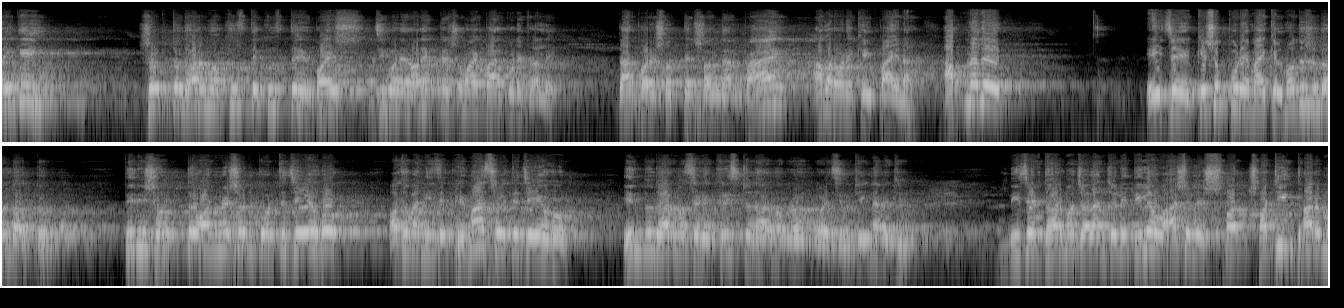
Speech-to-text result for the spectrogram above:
অনেকেই সত্য ধর্ম খুঁজতে খুঁজতে বয়স জীবনের অনেকটা সময় পার করে ফেলে। তারপরে সত্যের সন্ধান পায়, আবার অনেকেই পায় না। আপনাদের এই যে কেশবপুরে মাইকেল মধুসূদন দত্ত, তিনি সত্য অন্বেষণ করতে যেয়ে হোক, অথবা নিজে ফেমাস হইতে যেয়ে হোক, হিন্দু ধর্ম ছেড়ে খ্রিস্ট ধর্ম গ্রহণ করেছিল, ঠিক না বেঠিক? নিজের ধর্ম জলাঞ্জলি দিলেও আসলে সঠিক ধর্ম,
